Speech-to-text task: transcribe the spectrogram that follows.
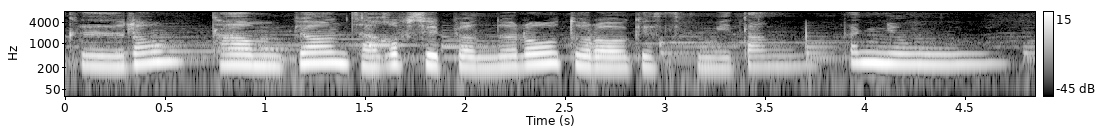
그럼 다음 편 작업실 편으로 돌아오겠습니다. 안녕.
